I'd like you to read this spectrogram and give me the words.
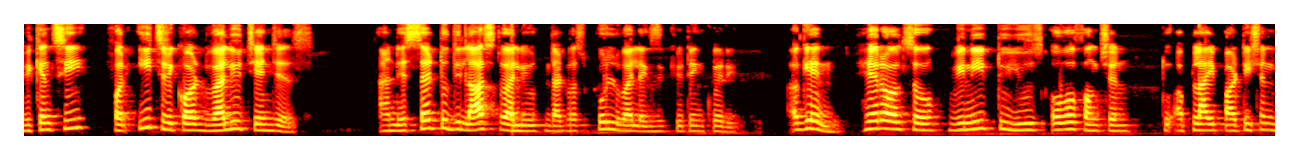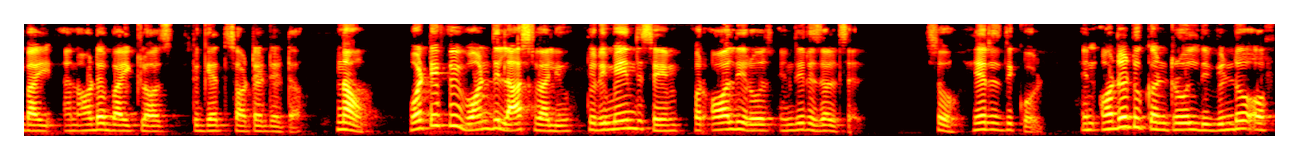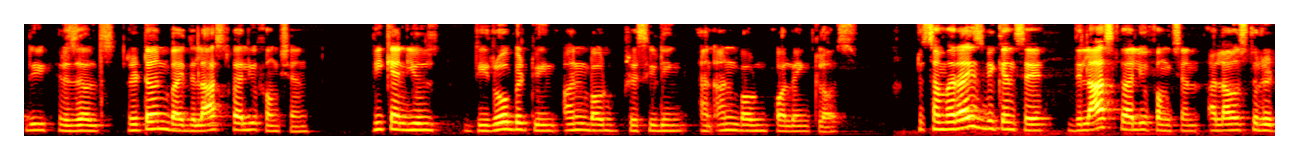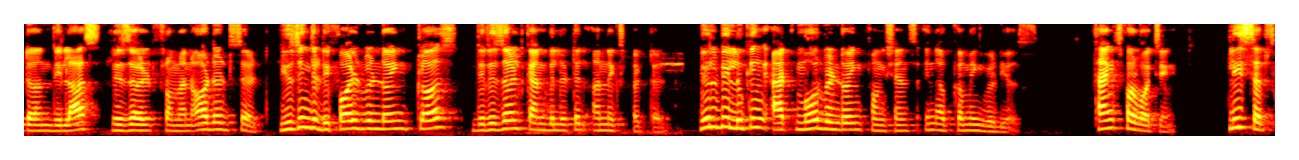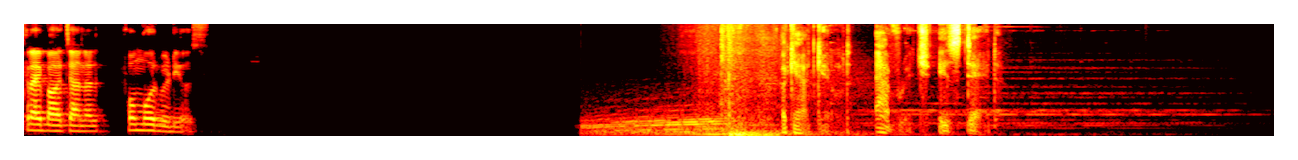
We can see for each record value changes and is set to the last value that was pulled while executing query. Again, here also we need to use over function to apply partition by and order by clause to get sorted data. Now, what if we want the last value to remain the same for all the rows in the result cell? So, here is the code. In order to control the window of the results returned by the last value function, we can use the row between unbound preceding and unbound following clause. To summarize, we can say the last value function allows to return the last result from an ordered set. Using the default windowing clause, the result can be little unexpected. We will be looking at more windowing functions in upcoming videos. Thanks for watching. Please subscribe our channel for more videos. Acadgild. Average is dead.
